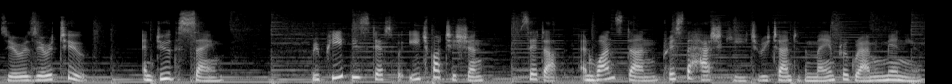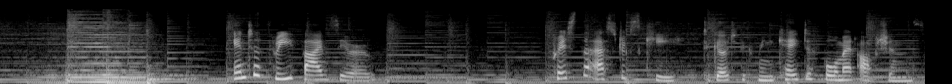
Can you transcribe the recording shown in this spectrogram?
002, and do the same. Repeat these steps for each partition, setup, and once done, press the hash key to return to the main programming menu. Enter 350. Press the asterisk key to go to the communicator format options.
